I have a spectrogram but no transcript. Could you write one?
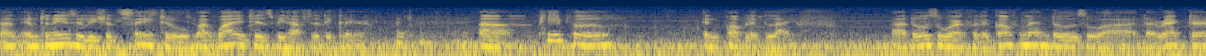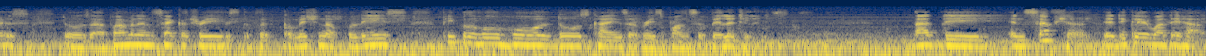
And in Tunisia, we should say too wh- why it is we have to declare. Uh, people in public life, uh, those who work for the government, those who are directors, those who are permanent secretaries, the p- commissioner of police, people who hold those kinds of responsibilities. At the inception, they declare what they have.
